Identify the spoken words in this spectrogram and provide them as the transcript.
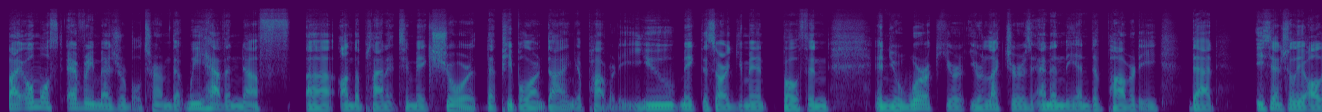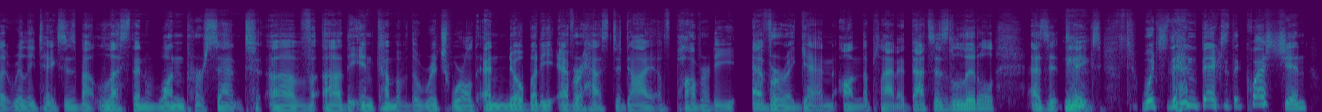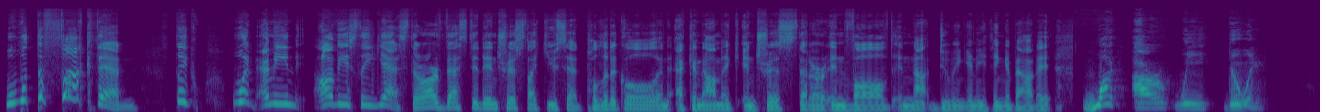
by almost every measurable term that we have enough uh, on the planet to make sure that people aren't dying of poverty. You make this argument both in in your work, your your lectures, and in the end of poverty that essentially all it really takes is about less than 1% of uh, the income of the rich world and nobody ever has to die of poverty ever again on the planet that's as little as it Hmm. takes which then begs the question well what the fuck then like what i mean obviously yes there are vested interests like you said political and economic interests that are involved in not doing anything about it What are we doing?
